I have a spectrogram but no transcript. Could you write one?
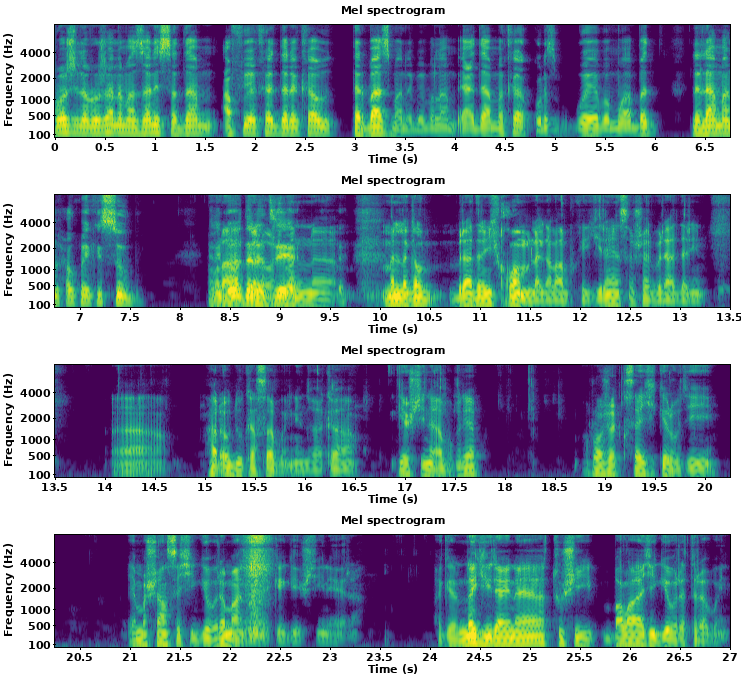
ڕۆژی لە ڕۆژان ئەمازانی سەدام عفویەکە دەرەکە و دەربازمانە بێ بەڵام ئەعدامەکە قرس بوو بۆیە بە موعبەت لە لامان حکومێکی سوک بوو من لەگەڵ برادێک خۆم لەگەڵا بکە گیران سە شەر برادرین هەر ئەو دوو کەسە بووین دوکە گەشتینە ئەبگرێ ڕۆژە قسایکی کردوتی ئێمە شانسێکی گەورەمان کە گەشتین ئێرە ئەگەر نەگیرینە تووشی بەڵایەکی گەورەترە بووین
